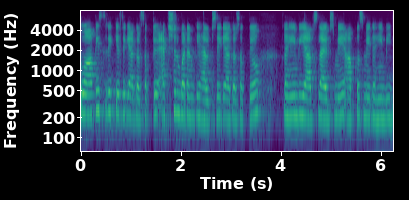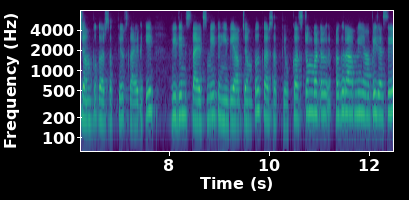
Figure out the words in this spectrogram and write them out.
तो आप इस तरीके से क्या कर सकते हो? एक्शन बटन की हेल्प से क्या कर सकते हो? कहीं भी आप स्लाइड्स में, आपस में कहीं भी जंप कर सकते हो स्लाइड के। विद इन स्लाइड्स में कहीं भी आप जंप कर सकते हो। कस्टम बटन अगर आपने यहाँ पे जैसे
